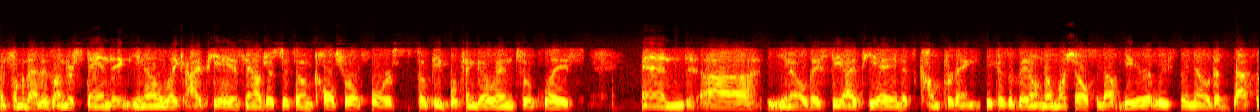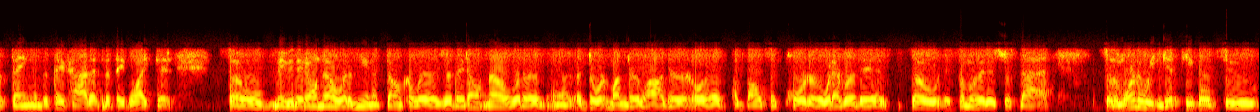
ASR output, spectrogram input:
and some of that is understanding, you know, like IPA is now just its own cultural force. So people can go into a place and, uh, you know, they see IPA and it's comforting because if they don't know much else about beer, at least they know that that's a thing and that they've had it and that they've liked it. So maybe they don't know what a Munich Dunkel is, or they don't know what a, you know, a Dortmunder Lager or a, a Baltic Porter or whatever it is. So some of it is just that. So the more that we can get people to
